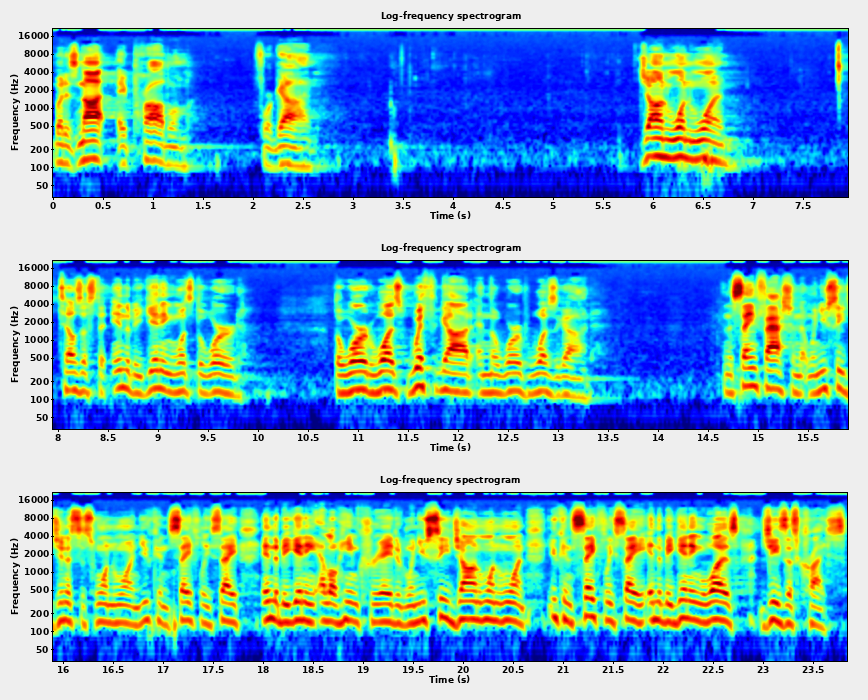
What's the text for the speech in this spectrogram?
but is not a problem for God. John 1 1 tells us that in the beginning was the Word the Word was with God and the Word was God. In the same fashion that when you see Genesis 1 1, you can safely say, In the beginning, Elohim created. When you see John 1 1, you can safely say, In the beginning was Jesus Christ.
